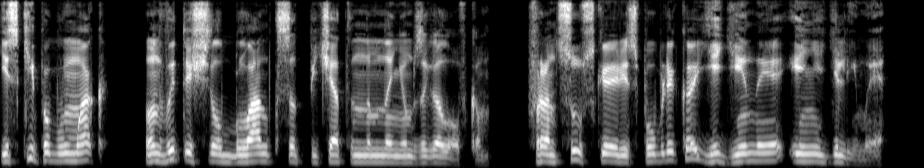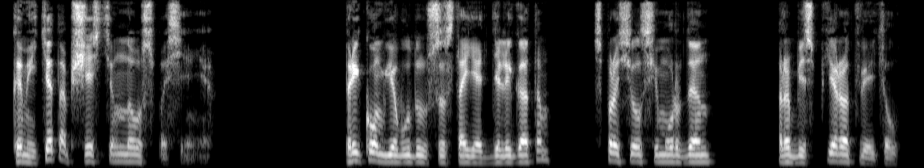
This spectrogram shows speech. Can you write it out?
Из кипа бумаг он вытащил бланк с отпечатанным на нем заголовком «Французская республика, единая и неделимая. Комитет общественного спасения». При ком я буду состоять делегатом? спросил Симурден. Робеспьер ответил:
